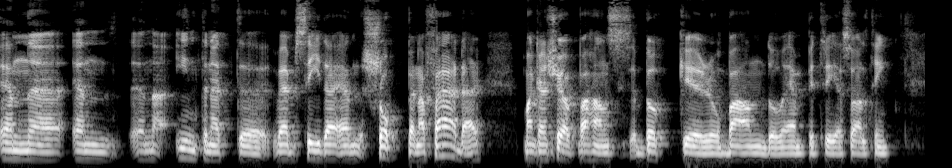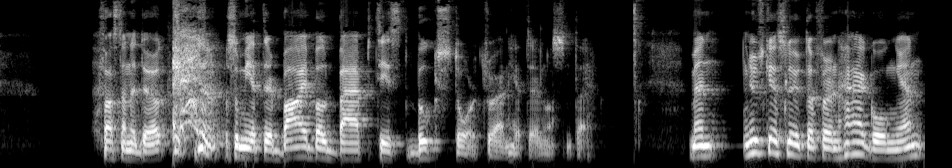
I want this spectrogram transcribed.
en, en, en internetwebbsida, en shop, en affär där man kan köpa hans böcker och band och mp3 och allting. Fast han är död. Som heter Bible Baptist Bookstore tror jag han heter. Eller något sånt där. Men nu ska jag sluta för den här gången.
